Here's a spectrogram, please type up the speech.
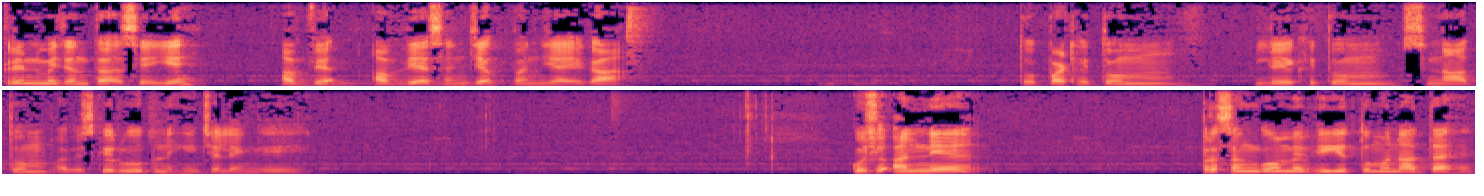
कृण में जनत से ये अव्यय संजक बन जाएगा। तो पठितुम, लेखितुम, स्नातुम अब इसके रूप नहीं चलेंगे। कुछ अन्य प्रसंगों में भी ये तुमन आता है।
